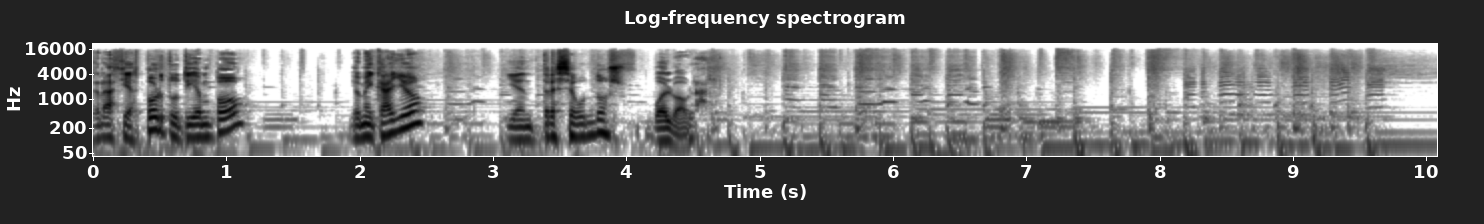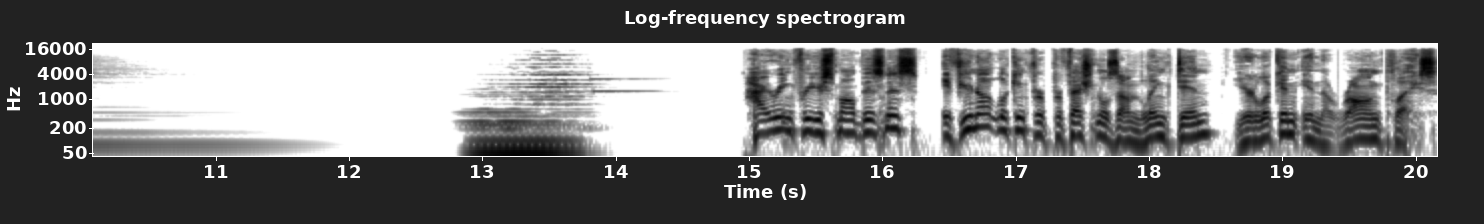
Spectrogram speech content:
gracias por tu tiempo. Yo me callo y en tres segundos vuelvo a hablar. Hiring for your small business? If you're not looking for professionals on LinkedIn, you're looking in the wrong place.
